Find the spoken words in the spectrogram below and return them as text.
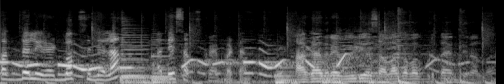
ಪಕ್ಕದಲ್ಲಿ ರೆಡ್ ಬಾಕ್ಸ್ ಇದೆಯಲ್ಲ ಅದೇ ಸಬ್ಸ್ಕ್ರೈಬ್ ಬಟನ್ ಹಾಗಾದ್ರೆ ವಿಡಿಯೋಸ್ ಅವಾಗ ಅವಾಗ ಬಿಡ್ತಾ ಇರ್ತೀರಲ್ವಾ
